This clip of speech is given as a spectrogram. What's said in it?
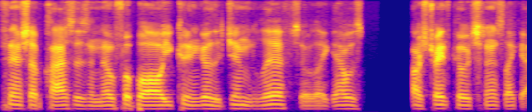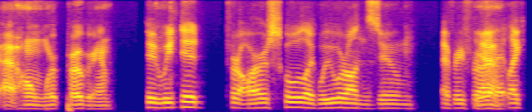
finish up classes and no football. You couldn't go to the gym to lift, so like that was our strength coach and it's like an at home work program. Dude, we did for our school. Like we were on Zoom every Friday. Like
